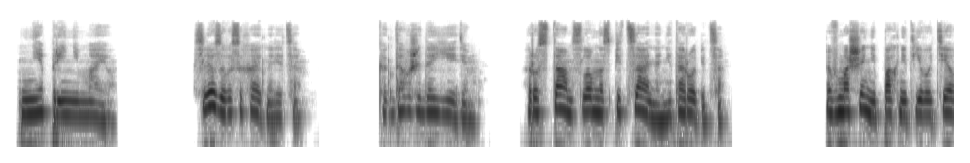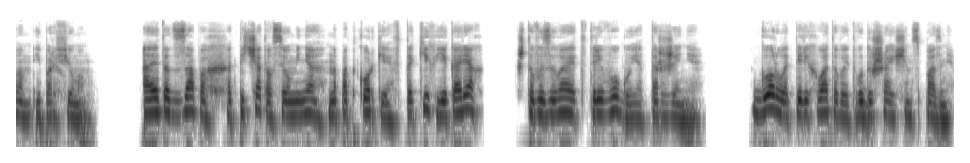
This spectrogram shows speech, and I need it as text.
Не принимаю. Слезы высыхают на лице. Когда уже доедем? Рустам словно специально не торопится. В машине пахнет его телом и парфюмом. А этот запах отпечатался у меня на подкорке в таких якорях, что вызывает тревогу и отторжение. Горло перехватывает в удушающем спазме.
